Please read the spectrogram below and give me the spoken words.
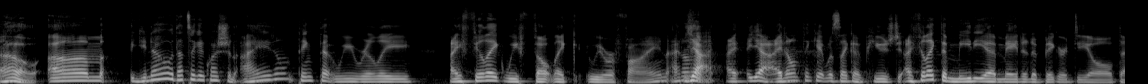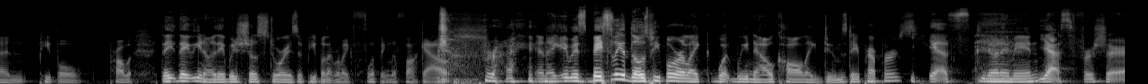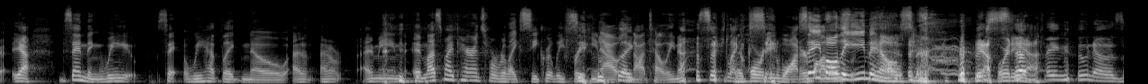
Oh, um, you know, that's a good question. I don't think that we really. I feel like we felt like we were fine. I don't. Yeah. I yeah. I don't think it was like a huge. Deal. I feel like the media made it a bigger deal than people probably. They they you know they would show stories of people that were like flipping the fuck out, right. and like it was basically those people were like what we now call like doomsday preppers. yes. You know what I mean? Yes, for sure. Yeah, the same thing. We say we had like no. I don't. I don't. I mean, unless my parents were like secretly freaking out and not telling us, or like, Like, hoarding water. Save all the emails. yeah, hoarding, yeah. Who knows?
